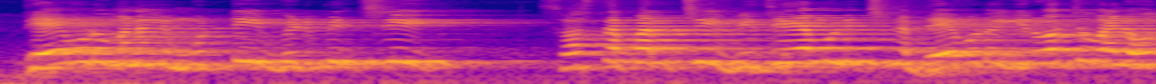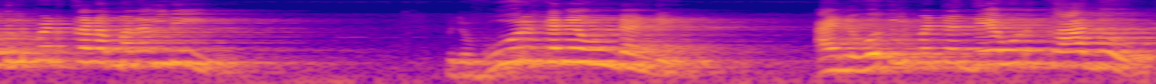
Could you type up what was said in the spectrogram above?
దేవుడు మనల్ని ముట్టి విడిపించి స్వస్థపరిచి విజయమునిచ్చిన దేవుడు ఈరోజు ఆయన వదిలిపెడతాడు మనల్ని. మీరు ఊరికనే ఉండండి. ఆయన వదిలిపెట్టే దేవుడు కాదు.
